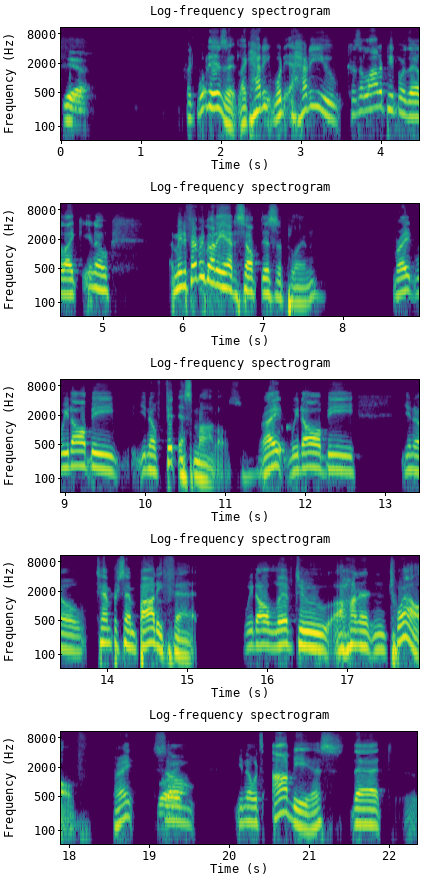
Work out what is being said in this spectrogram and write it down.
yeah. Like, what is it? Like, how do you, what, how do you, because a lot of people are there, like, you know, I mean, if everybody had self discipline, right, we'd all be, you know, fitness models, right? We'd all be, you know, 10% body fat we'd all live to 112, right? right. So, you know, it's obvious that uh,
